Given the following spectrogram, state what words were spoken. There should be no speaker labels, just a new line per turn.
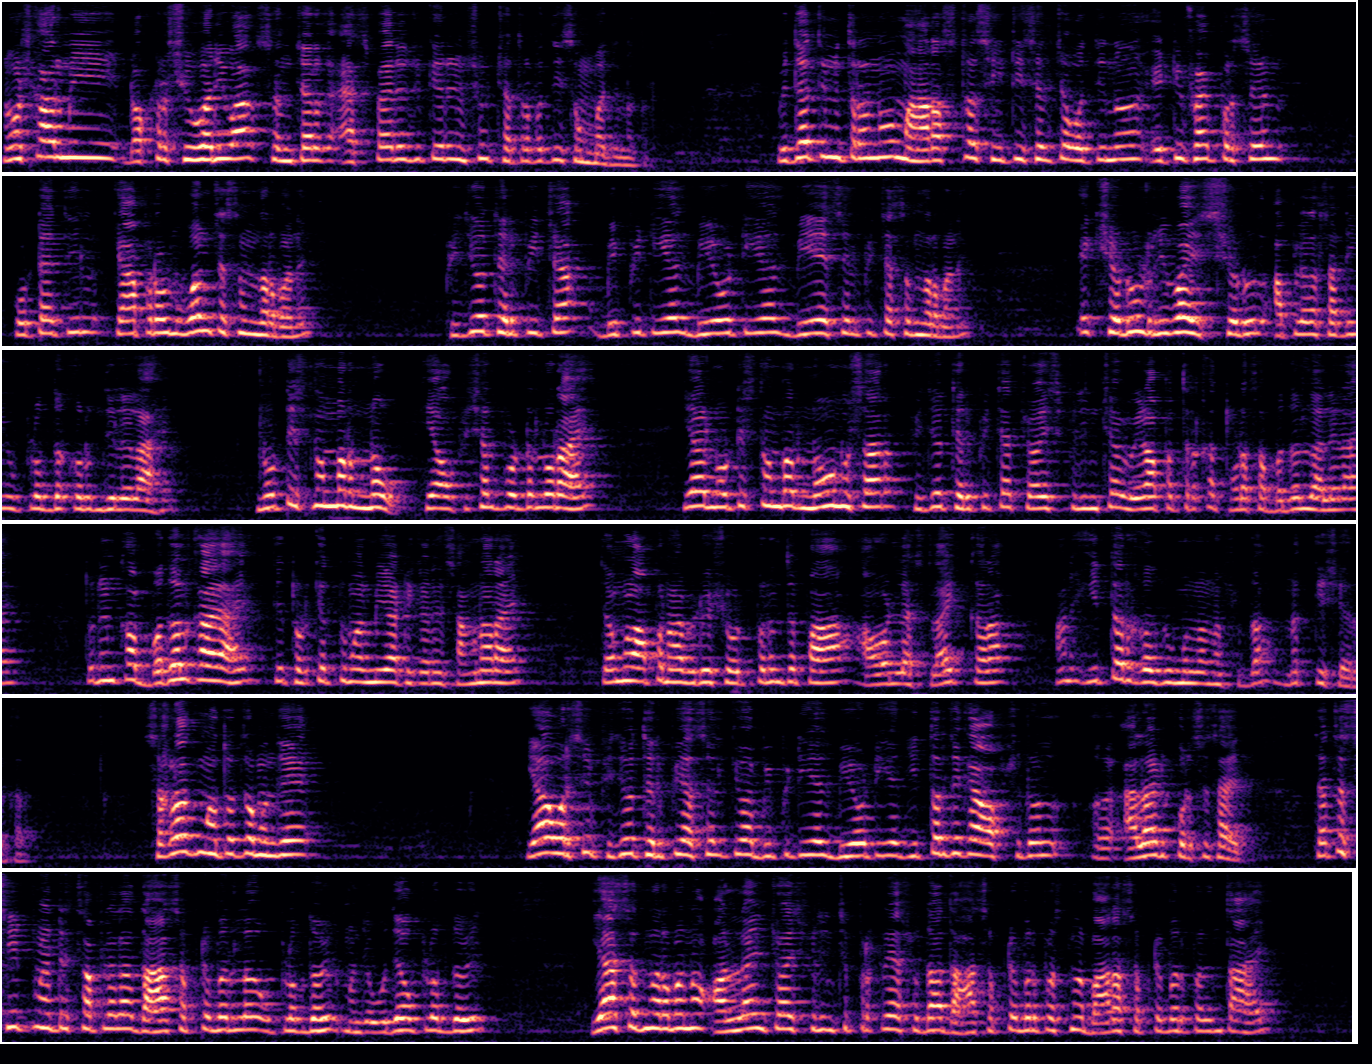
नमस्कार मी डॉक्टर शिवहरी वाघ संचालक aspire education institute Chhatrapati Sambhajinagar. विद्यार्थी मित्रांनो महाराष्ट्र सी टी सेलच्या वतीनं एटी फाय पर्सेंट कोट्यातील कॅप राऊंड वनच्या संदर्भाने फिजिओथेरपीच्या B P T S B O T S B S L पीच्या संदर्भाने एक शेड्यूल रिवाईज शेड्यूल आपल्यासाठी उपलब्ध करून दिलेला आहे. नोटीस नंबर नऊ हे ऑफिशियल पोर्टलवर आहे. या नोटीस नंबर नऊनुसार फिजिओथेरपीच्या चॉईस फिलिंगच्या वेळापत्रकात थोडासा बदल झालेला आहे. तो नेमका बदल काय आहे ते थोडक्यात तुम्हाला मी या ठिकाणी सांगणार आहे. त्यामुळे आपण हा व्हिडिओ शेवटपर्यंत पहा. आवडल्यास लाईक करा आणि इतर गरजू मुलांनासुद्धा नक्की शेअर करा. सगळ्यात महत्त्वाचं म्हणजे यावर्षी फिजिओथेरपी असेल किंवा B P T S B O T S इतर जे काय ऑप्शनल अलाइड कोर्सेस आहेत त्याचं सीट मॅट्रिक्स आपल्याला दहा सप्टेंबरला उपलब्ध होईल म्हणजे उद्या उपलब्ध होईल. या संदर्भानं ऑनलाईन चॉईस फिलिंगची प्रक्रियासुद्धा दहा सप्टेंबरपासून बारा सप्टेंबरपर्यंत आहे.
